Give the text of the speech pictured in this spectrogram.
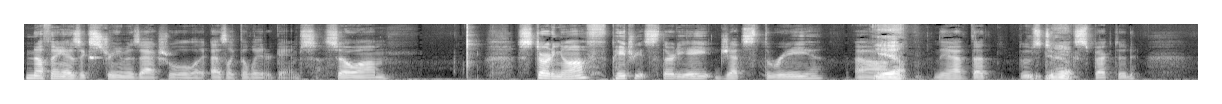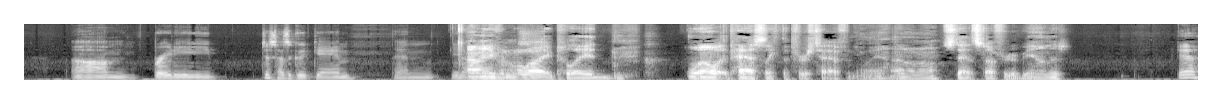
nothing as extreme as actual as like the later games. So um, starting off, Patriots thirty eight, Jets three. Um, Yeah. yeah, that was to be expected. Um, Brady just has a good game, and you know I don't even know why he played. Well, it passed like the first half anyway. I don't know. Stat stuffer, to be honest. Yeah.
